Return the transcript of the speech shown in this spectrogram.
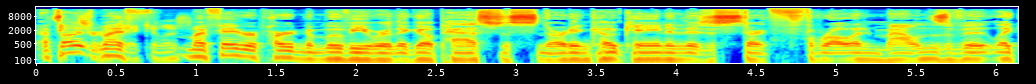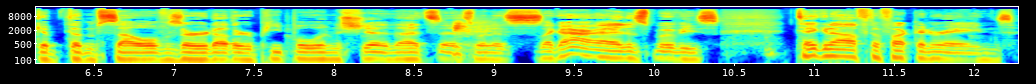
That's It's always my ridiculous. my favorite part in a movie where they go past just snorting cocaine and they just start throwing mounds of it like at themselves or at other people and shit. That's that's when it's like, all right, this movie's taking off the fucking reins.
